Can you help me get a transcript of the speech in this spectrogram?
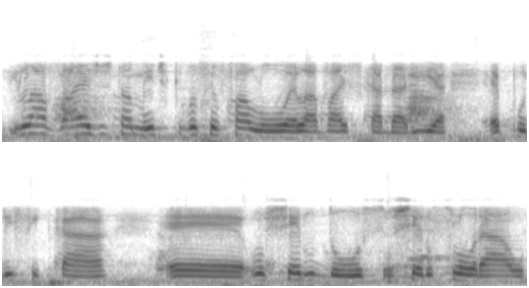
E lavar é justamente o que você falou, é lavar a escadaria, é purificar, é um cheiro doce, um cheiro floral,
